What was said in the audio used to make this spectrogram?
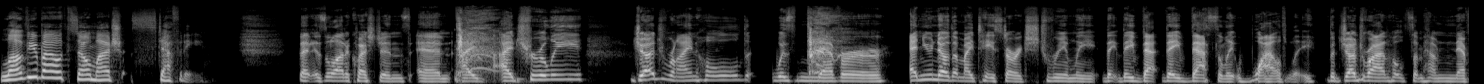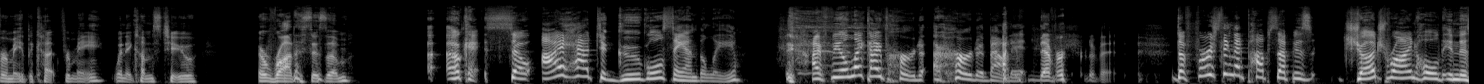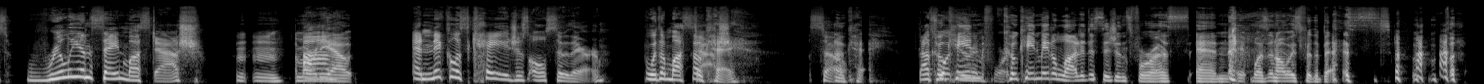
Love you both so much, Stephanie. That is a lot of questions, and I I truly Judge Reinhold was never. And you know that my tastes are extremely they they they vacillate wildly, but Judge Reinhold somehow never made the cut for me when it comes to eroticism. Okay, so I had to Google Zandalee. I feel like I've heard heard about it. Never heard of it. The first thing that pops up is Judge Reinhold in this really insane mustache, Mm-mm, I'm already Um, out. and Nicolas Cage is also there with a mustache. Okay, so okay. That's what you're cocaine in for. cocaine made a lot of decisions for us and it wasn't always for the best but,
